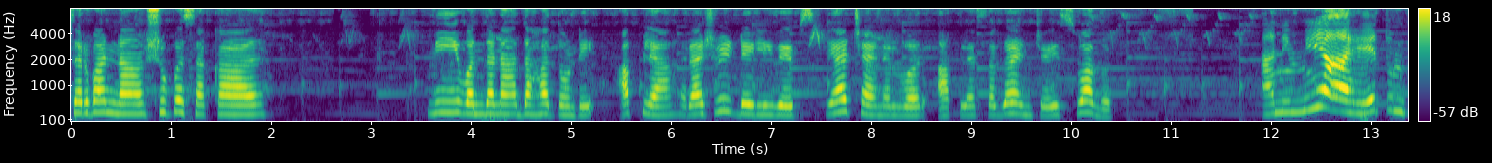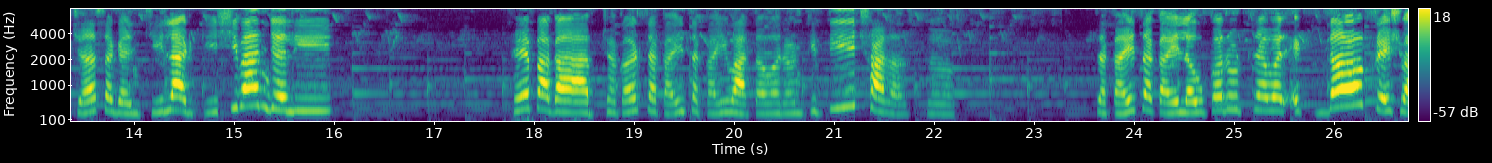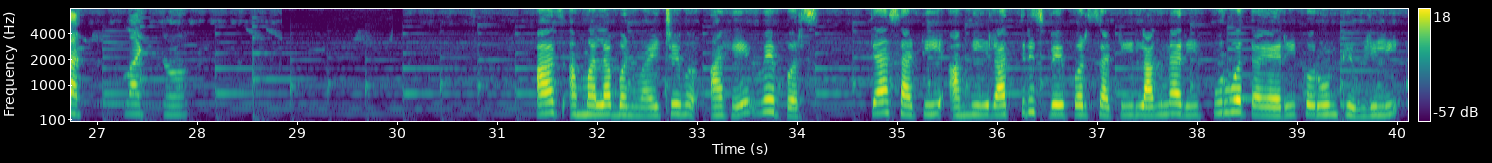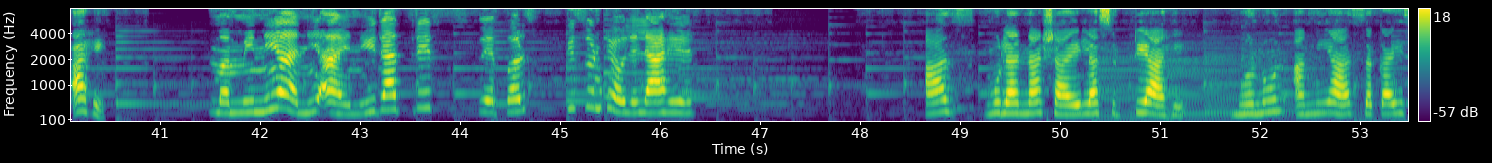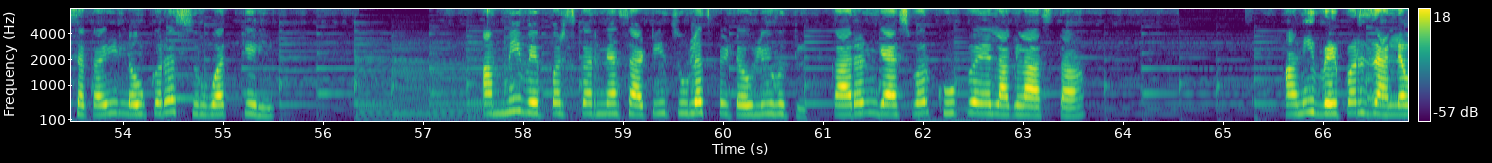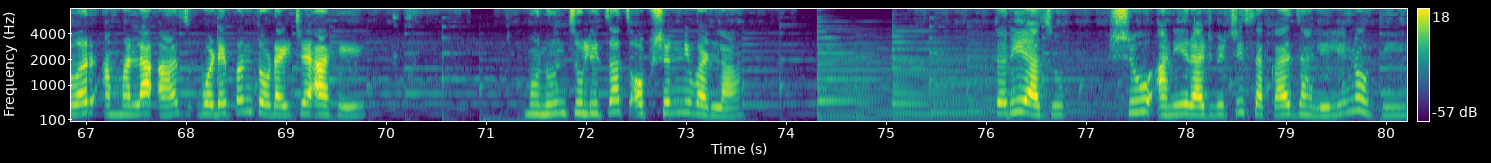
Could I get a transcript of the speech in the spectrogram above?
सर्वांना शुभ सकाळ. मी वंदना दहा तोंडे आपल्या राजवीर डेली वेब्स या चॅनलवर आपल्या सगळ्यांचे स्वागत. आणि मी आहे तुमच्या सगळ्यांची लाडकी शिवांजली. हे बघा आमच्याकडे सकाळी सकाळी वातावरण किती छान असतं. सकाळी सकाळी लवकर उठल्यावर एकदम फ्रेश वाट वाटतं. आज आम्हाला बनवायचे आहे वेपर्स त्यासाठी आम्ही रात्रीच वेपर्ससाठी लागणारी पूर्वतयारी करून ठेवलेली आहे. मम्मीनी आणि आईनी रात्री पेपर्स पिसून ठेवलेले आहेत. आज मुलांना शाळेला सुट्टी आहे. म्हणून आम्ही आज सकाळी सकाळी लवकरच सुरुवात केली. आम्ही वेपर्स करण्यासाठी चूलच पेटवली होती. कारण गॅसवर खूप वेळ लागला असता. आणि वेपर झाल्यावर आम्हाला आज वडे पण तोडायचे आहे. म्हणून चुलीचाच ऑप्शन निवडला. तरी अजून शिव आणि राजवीरची सकाळ झालेली नव्हती.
